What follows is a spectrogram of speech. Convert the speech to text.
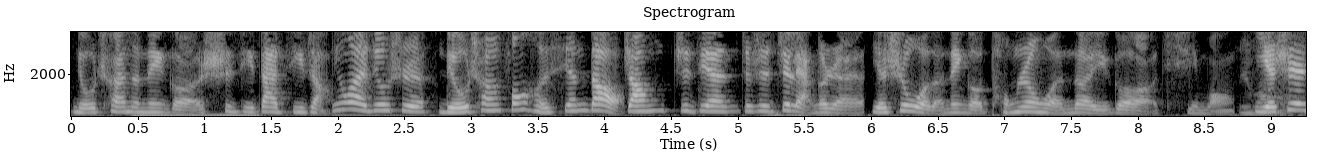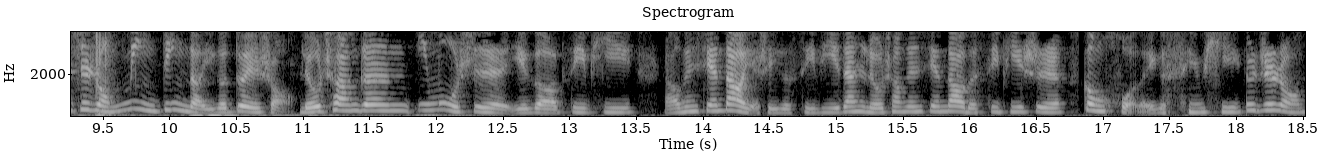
流川的那个世纪大击掌，另外就是流川枫和仙道章之间，就是这两个人也是我的那个同人文的一个启蒙，也是这种命定的一个对手，流川跟樱木是一个 CP。然后跟仙道也是一个 CP，但是流川跟仙道的 CP 是更火的一个 CP，就这种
